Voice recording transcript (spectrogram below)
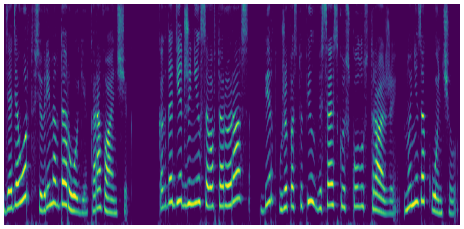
Дядя Орт все время в дороге, караванщик. Когда дед женился во второй раз, Берт уже поступил в Висайскую школу стражей, но не закончил,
